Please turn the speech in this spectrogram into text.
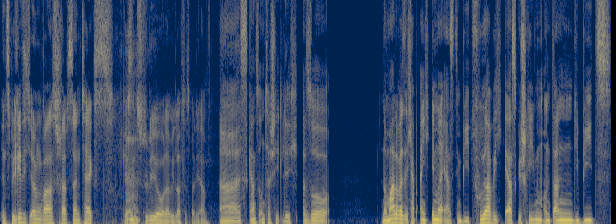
inspiriert dich irgendwas, schreibst deinen Text, gehst ins Studio oder wie läuft das bei dir ab? Äh, ist ganz unterschiedlich. Also normalerweise, ich habe eigentlich immer erst den Beat. Früher habe ich erst geschrieben und dann die Beats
